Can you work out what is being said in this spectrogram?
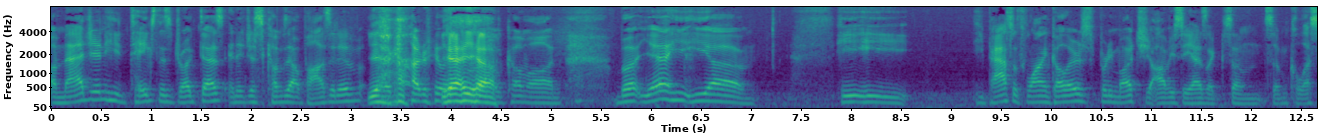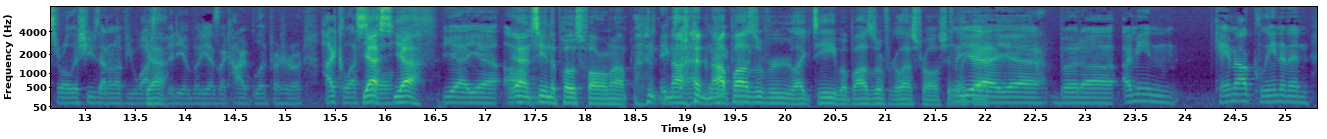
Imagine he takes this drug test and it just comes out positive. Yeah. Like, be Yeah, "Bro, yeah. Come on, but yeah, he he um he he he passed with flying colors pretty much. Obviously, he has like some some cholesterol issues. I don't know if you watched Yeah. the video, but he has like high blood pressure or high cholesterol. Yes. Yeah. yeah, yeah. yeah, and um, seeing the post falling up. not exactly, not exactly. positive for like tea, but positive for cholesterol, shit like yeah, that. yeah. But uh, I mean, came out clean, and then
